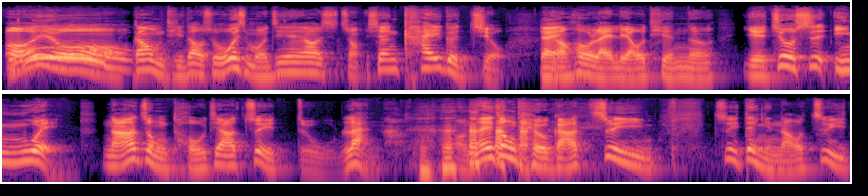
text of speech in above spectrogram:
哎呦，刚刚我们提到说，为什么今天要总先开个酒，然后来聊天呢？也就是因为哪种头家最毒烂啊？哦，哪一种头家最最对你挠、最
